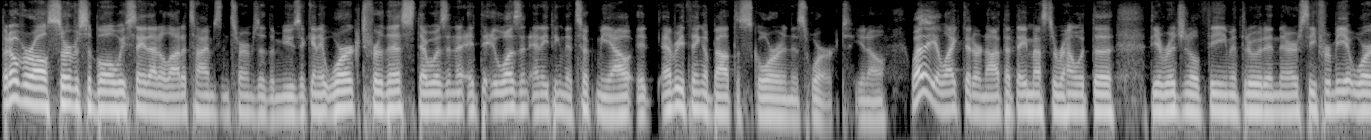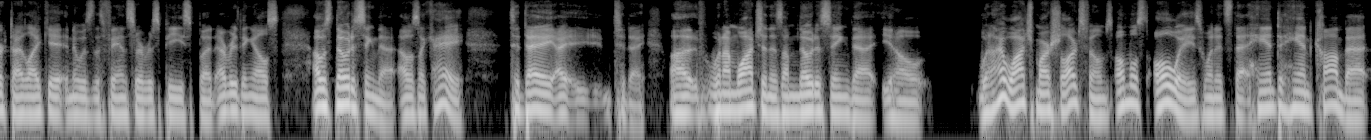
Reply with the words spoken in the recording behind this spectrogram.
But overall, serviceable. We say that a lot of times in terms of the music, and it worked for this. There wasn't it, it wasn't anything that took me out. It everything about the score in this worked. You know, whether you liked it or not, that they messed around with the the original theme and threw it in there. See, for me, it worked. I like it, and it was the fan service piece. But everything else, I was noticing that. I was like, hey, today, I today, uh, when I'm watching this, I'm noticing that you know when I watch martial arts films, almost always when it's that hand to hand combat,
